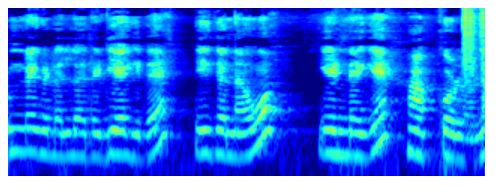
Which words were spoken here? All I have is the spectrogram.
ಉಂಡೆಗಳೆಲ್ಲ ರೆಡಿಯಾಗಿದೆ ಈಗ ನಾವು ಎಣ್ಣೆಗೆ ಹಾಕೊಳ್ಳೋಣ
